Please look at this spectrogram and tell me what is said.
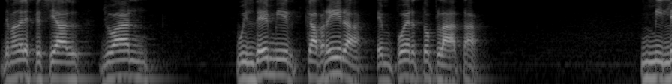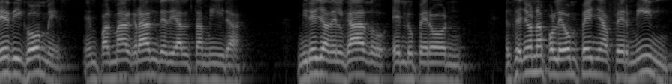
De manera especial, Joan Wildemir Cabrera en Puerto Plata. Milady Gómez en Palmar Grande de Altamira, Mirella Delgado en Luperón, el señor Napoleón Peña Fermín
